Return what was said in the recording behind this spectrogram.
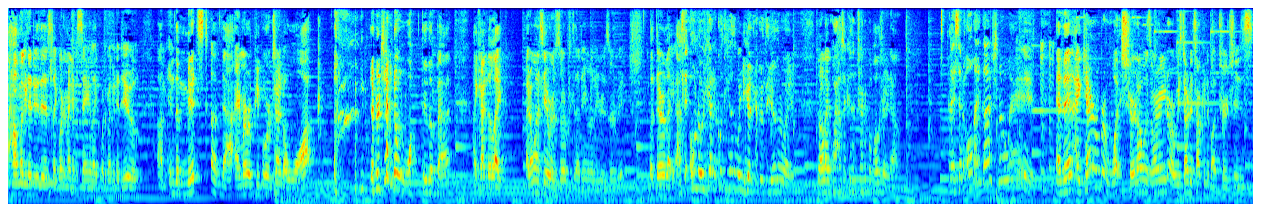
how am I gonna do this? Like what am I gonna say? Like what am I gonna do? Um, in the midst of that, I remember people were trying to walk. they were trying to walk through the path. I kind of like I don't want to say reserved because I didn't really reserve it, but they're like, I was like, oh no, you gotta go the other way, you gotta go the other way. They're all like, wow, I was like, because I'm trying to propose right now. And I said, oh my gosh, no way. and then I can't remember what shirt I was wearing, or we started talking about churches,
